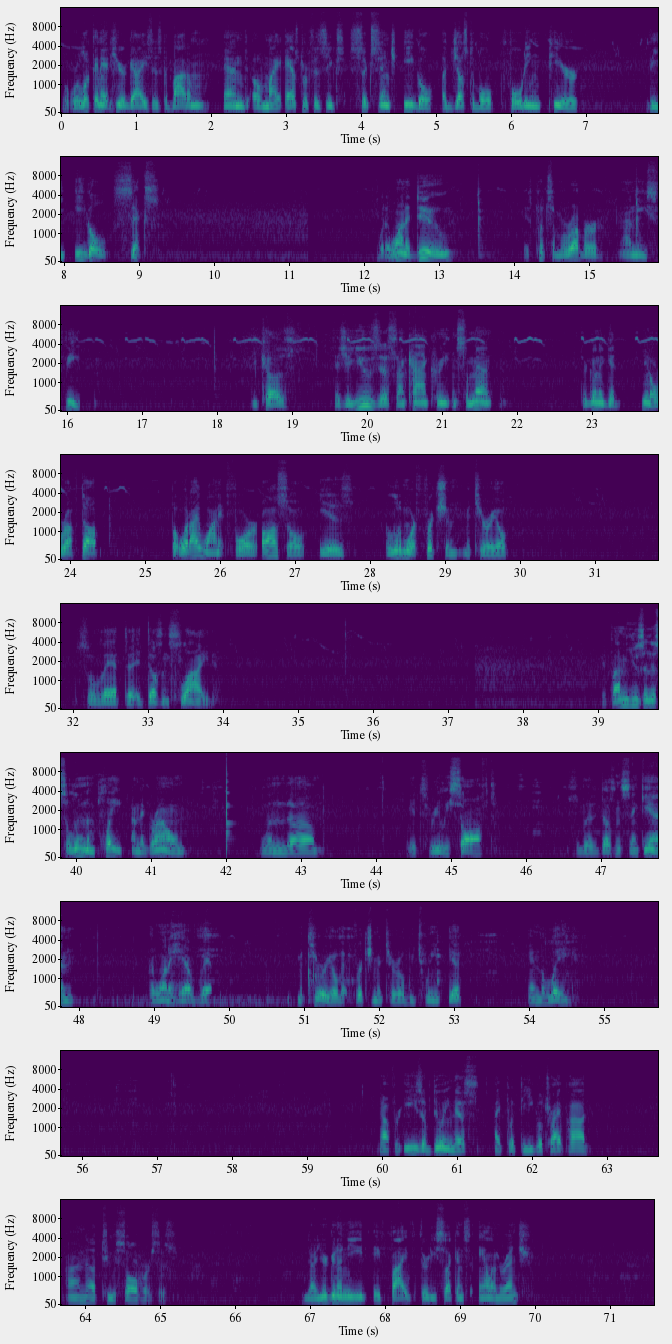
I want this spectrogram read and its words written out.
What we're looking at here guys is the bottom end of my Astro-Physics 6 inch Eagle adjustable folding pier, the Eagle 6. What I want to do is put some rubber on these feet because as you use this on concrete and cement they're going to get you know roughed up but what I want it for also is a little more friction material so that uh, it doesn't slide. If I'm using this aluminum plate on the ground when the, it's really soft so that it doesn't sink in, I want to have that material, that friction material between it and the leg. Now for ease of doing this, I put the Eagle tripod on uh, two sawhorses. Now you're going to need a 5 seconds Allen wrench.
